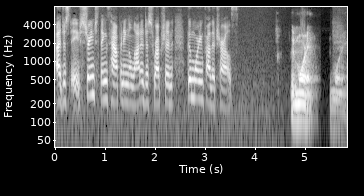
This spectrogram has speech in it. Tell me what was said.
uh, just uh, strange things happening, a lot of disruption. Good morning, Father Charles. Good morning. Good morning.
